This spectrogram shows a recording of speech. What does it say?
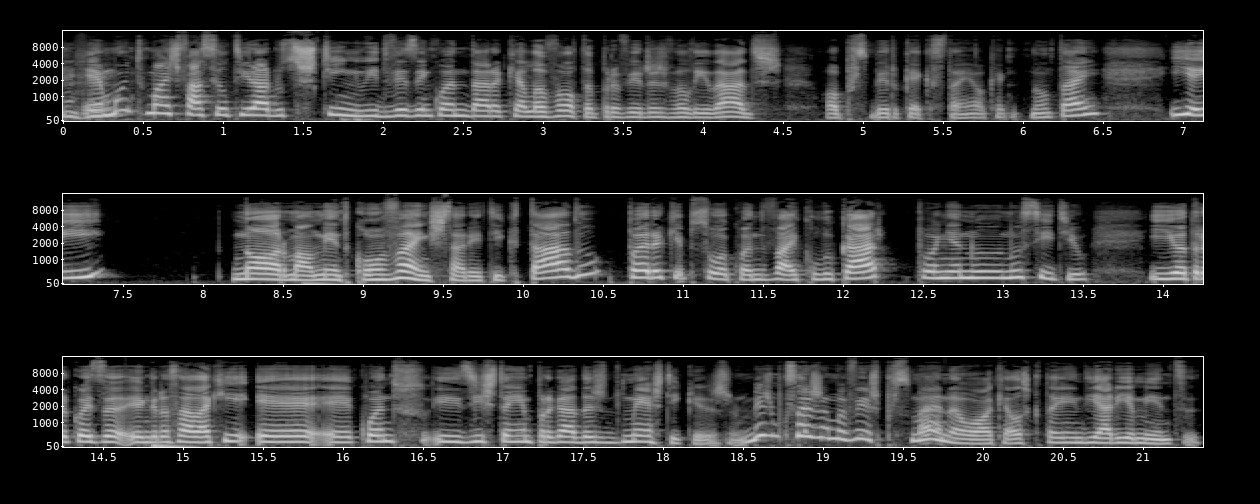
uhum. é muito mais fácil tirar o cestinho e de vez em quando dar aquela volta para ver as validades ou perceber o que é que se tem ou o que é que não tem. E aí, normalmente convém estar etiquetado para que a pessoa, quando vai colocar, ponha no, no sítio. E outra coisa engraçada aqui é, é, quando existem empregadas domésticas, mesmo que seja uma vez por semana ou aquelas que têm diariamente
